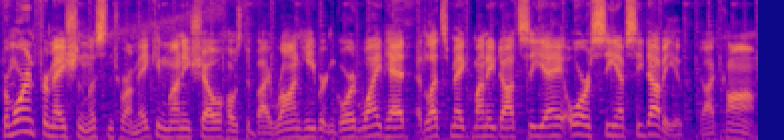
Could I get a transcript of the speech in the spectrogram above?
For more information, listen to our Making Money show hosted by Ron Hebert and Gord Whitehead at letsmakemoney.ca or cfcw.com.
